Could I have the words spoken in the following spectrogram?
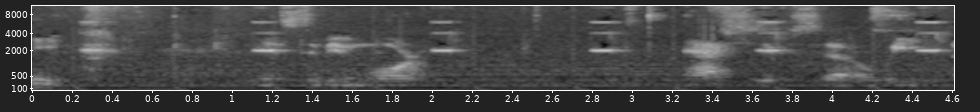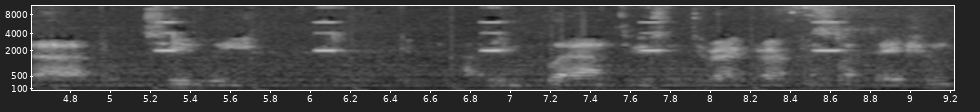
needs to be more active. So we uh, uh, implant using direct graft implantation.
